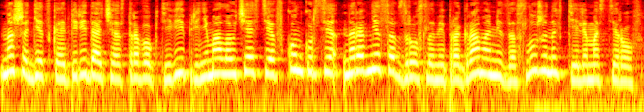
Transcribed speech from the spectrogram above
Наша детская передача «Островок ТВ» принимала участие в конкурсе наравне со взрослыми программами заслуженных телемастеров.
